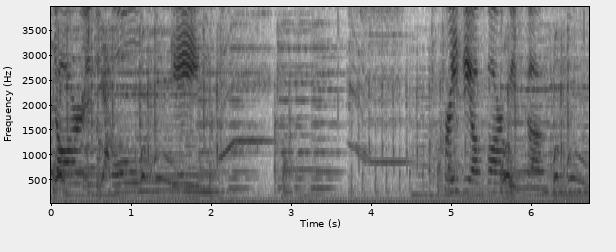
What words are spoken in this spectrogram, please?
star in the whole game. It's crazy how far we've come.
